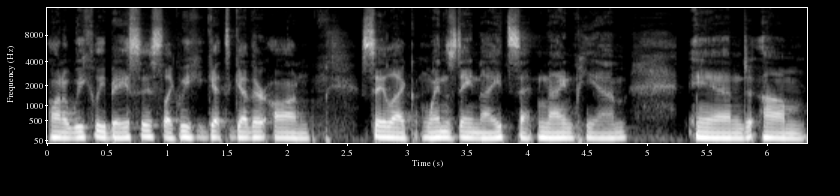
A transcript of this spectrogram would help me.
on a weekly basis. Like we could get together on, say, like Wednesday nights at 9 p.m. And um,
